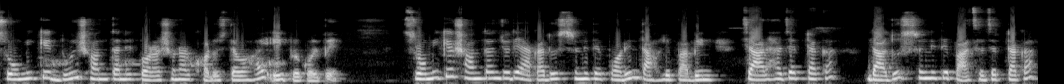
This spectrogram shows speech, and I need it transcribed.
শ্রমিকের দুই সন্তানের পড়াশোনার খরচ দেওয়া হয় এই প্রকল্পে। শ্রমিকের সন্তান যদি একাদশ শ্রেণীতে পড়েন, তাহলে পাবেন চার হাজার টাকা, দ্বাদশ শ্রেণীতে পাঁচ হাজার টাকা,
